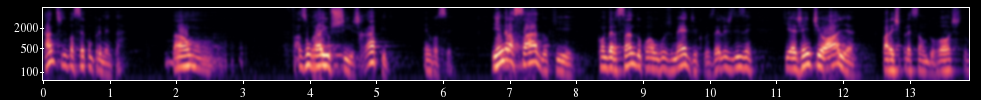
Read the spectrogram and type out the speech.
antes de você cumprimentar. Dá um, faz um raio-x rápido em você. E é engraçado que, conversando com alguns médicos, eles dizem que a gente olha para a expressão do rosto,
